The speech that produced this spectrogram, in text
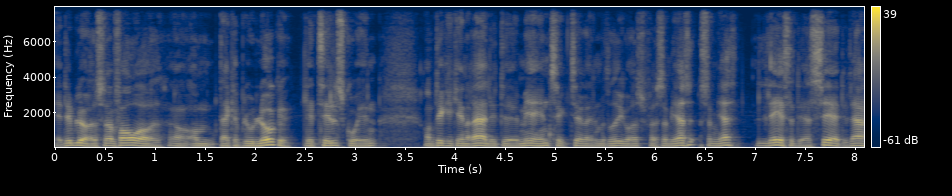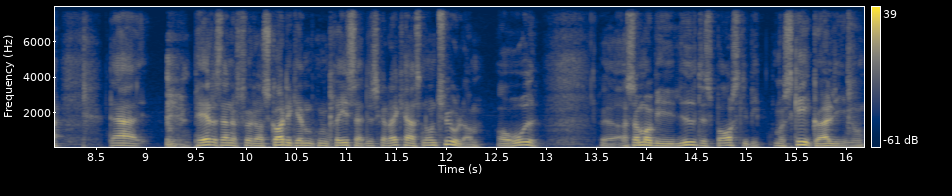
ja det bliver så foråret, om der kan blive lukket lidt tilskud ind, om det kan generere lidt øh, mere indtægt til Real Madrid også, for som jeg, som jeg læser det og ser det, der, der Peters han har ført os godt igennem den krise, det skal der ikke have nogen tvivl om overhovedet. Øh, og så må vi lide det sportslige, vi måske gør lige nu.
